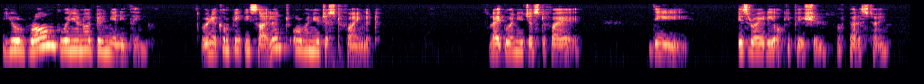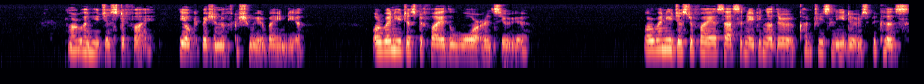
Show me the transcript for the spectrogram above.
You're wrong when you're not doing anything, when you're completely silent, or when you're justifying it like when you justify the Israeli occupation of Palestine, or when you justify the occupation of Kashmir by India, or when you justify the war in Syria, or when you justify assassinating other countries' leaders because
